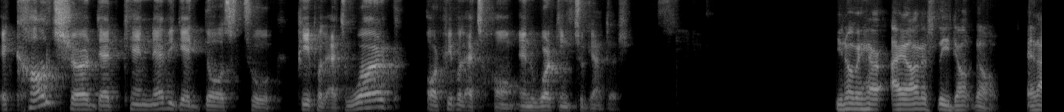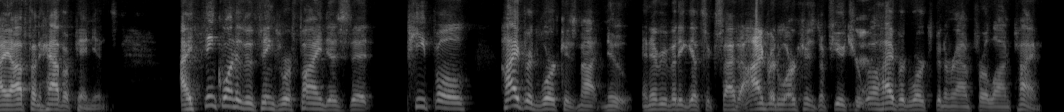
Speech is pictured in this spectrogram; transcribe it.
a culture that can navigate those two people at work or people at home and working together? You know, Meher, I honestly don't know. And I often have opinions. I think one of the things we're finding is that people hybrid work is not new and everybody gets excited. Hybrid work is the future. Yeah. Well, hybrid work's been around for a long time.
